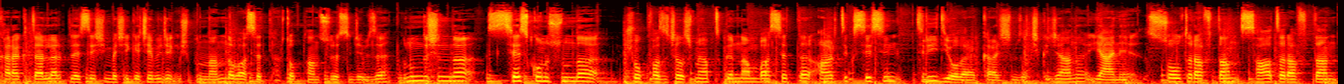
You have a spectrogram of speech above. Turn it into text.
karakterler PlayStation 5'e geçebilecekmiş. Bundan da bahsettiler toplantı süresince bize. Bunun dışında ses konusunda çok fazla çalışma yaptıklarından bahsettiler. Artık sesin 3D olarak karşımıza çıkacağını yani sol taraftan sağ taraftan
